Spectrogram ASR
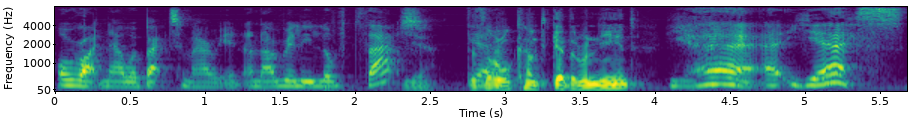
all right, now we're back to Marion, and I really loved that. Yeah. Does it all come together in the end? Yeah, uh, yes.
